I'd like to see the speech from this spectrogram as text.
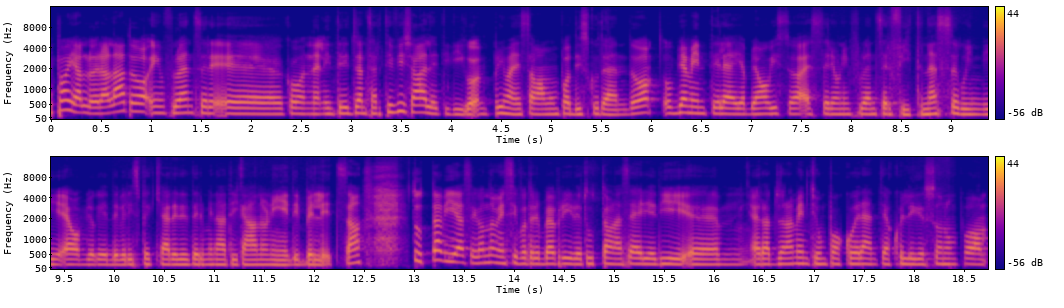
E poi allora, lato influencer eh, con l'intelligenza artificiale, ti dico, prima ne stavamo un po' discutendo, ovviamente lei abbiamo visto essere un influencer fitness, quindi è ovvio che deve rispecchiare determinati canoni di bellezza, tuttavia secondo me si potrebbe aprire tutta una serie di eh, ragionamenti un po' coerenti a quelli che sono un po'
